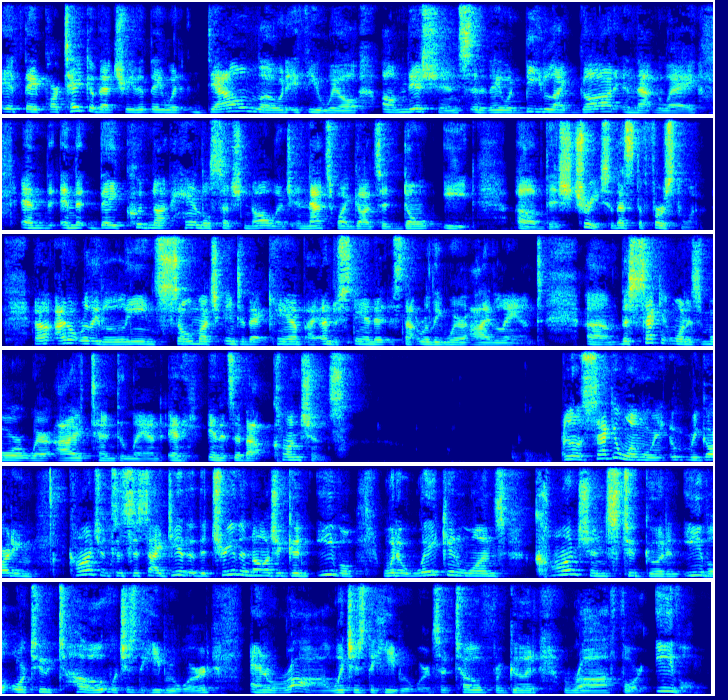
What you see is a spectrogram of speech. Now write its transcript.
if they partake of that tree, that they would download, if you will, omniscience, and that they would be like God in that way, and, and that they could not handle such knowledge. And that's why God said, don't eat of this tree. So that's the first one. Now, I don't really lean so much into that camp. I understand it. It's not really where I land. Um, the second one is more where I tend to land, and, and it's about conscience. And the second one regarding conscience is this idea that the tree of the knowledge of good and evil would awaken one's conscience to good and evil, or to tov, which is the Hebrew word, and ra, which is the Hebrew word. So tov for good, ra for evil.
